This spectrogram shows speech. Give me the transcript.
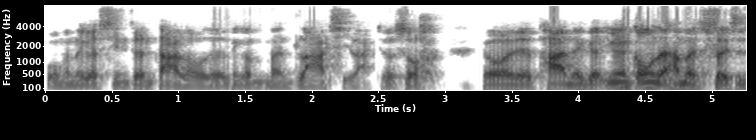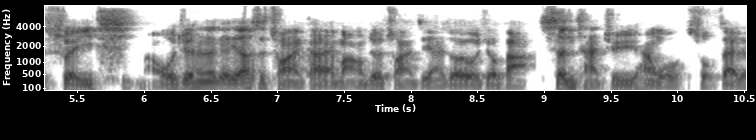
我们那个行政大楼的那个门拉起来，就是说。我也怕那个，因为工人他们睡是睡一起嘛，我觉得那个要是传染开来，马上就传染进来，所以我就把生产区域和我所在的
